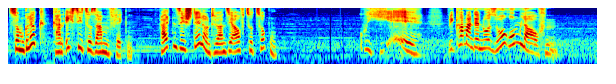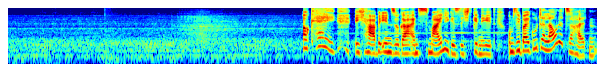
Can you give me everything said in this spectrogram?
Zum Glück kann ich sie zusammenflicken. Halten Sie still und hören Sie auf zu zucken. Oh je, wie kann man denn nur so rumlaufen? Okay, ich habe Ihnen sogar ein Smiley-Gesicht genäht, um Sie bei guter Laune zu halten,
